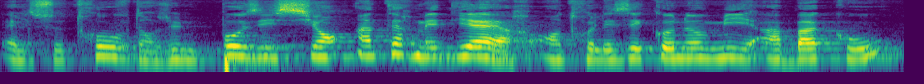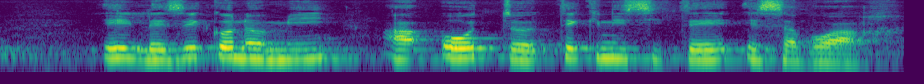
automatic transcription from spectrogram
Elle se trouve dans une position intermédiaire entre les économies à bas coût et les économies à haute technicité et savoir.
